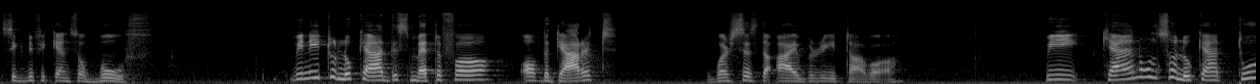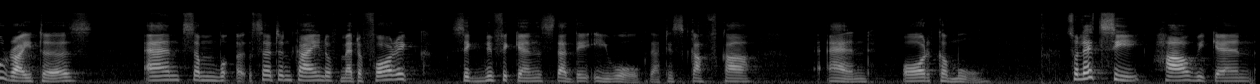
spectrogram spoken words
significance of both. We need to look at this metaphor of the garret versus the ivory tower. We can also look at two writers and some uh, certain kind of metaphoric significance that they evoke that is Kafka and or Camus. So, let us see how we can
